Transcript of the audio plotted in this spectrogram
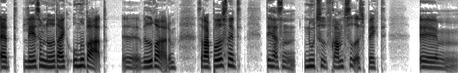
at læse om noget, der ikke umiddelbart øh, vedrører dem? Så der er både sådan et, det her sådan nutid-fremtid aspekt, øh,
